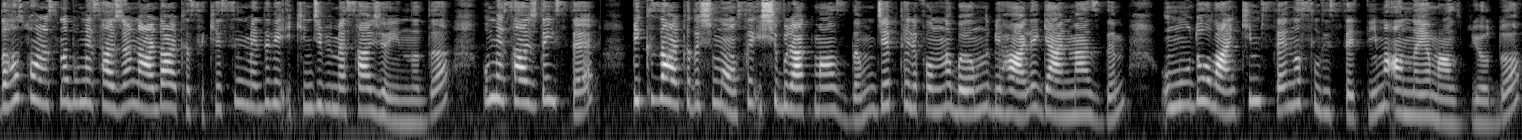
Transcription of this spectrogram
Daha sonrasında bu mesajların ardı arkası kesilmedi ve ikinci bir mesaj yayınladı. Bu mesajda ise bir kız arkadaşım olsa işi bırakmazdım. Cep telefonuna bağımlı bir hale gelmezdim. Umudu olan kimse nasıl hissettiğimi anlayamaz diyordu.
